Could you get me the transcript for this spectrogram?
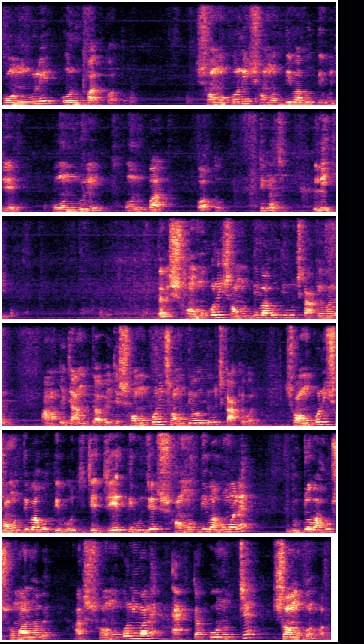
কোণগুলির অনুপাত কত? সমকোণী সমদ্বিবাহু ত্রিভুজে কোণগুলির অনুপাত কত? ঠিক আছে? লিখি। তাহলে সমকোণী সমদ্বিবাহু ত্রিভুজ কাকে বলে? আমাকে জানতে হবে যে সমকোণী সমদ্বিবাহু ত্রিভুজ কাকে বলে? সমকোণী সমদ্বিবাহু ত্রিভুজ যে যে ত্রিভুজের সমদ্বিবাহু মানে দুটো বাহু সমান হবে, আর সমকোণী মানে একটা কোণ হচ্ছে সমকোণ হবে।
